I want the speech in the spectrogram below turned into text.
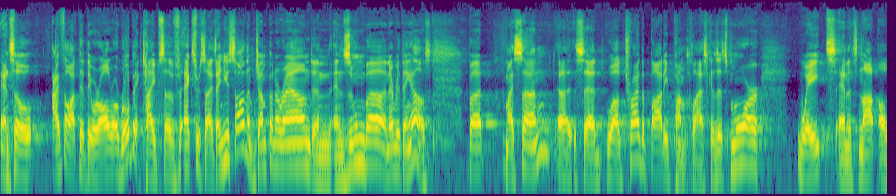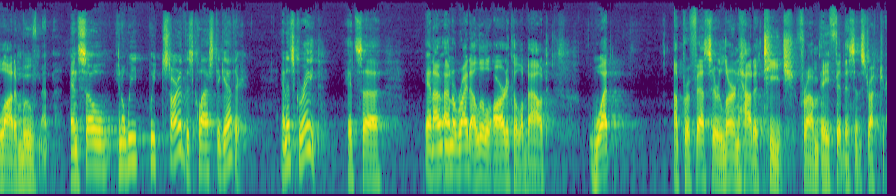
And so I thought that they were all aerobic types of exercise, and you saw them jumping around and, and Zumba and everything else. But my son uh, said, Well, try the body pump class because it's more weights and it's not a lot of movement. And so, you know, we, we started this class together, and it's great. It's, uh, and I'm going to write a little article about what a professor learned how to teach from a fitness instructor.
